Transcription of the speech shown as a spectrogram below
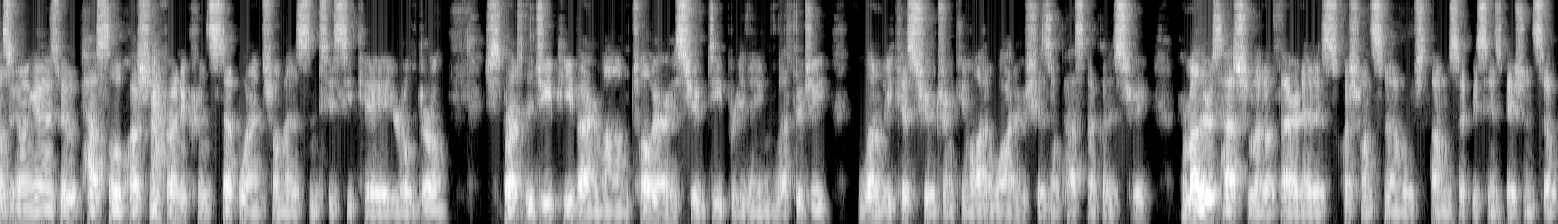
How's it going, guys? We have a past little question for endocrine step 1 internal medicine 2CK year old girl. She's brought to the GP by her mom, 12 hour history of deep breathing lethargy, one week history of drinking a lot of water. She has no past medical history. Her mother has Hashimoto thyroiditis. Question wants to know which thymus might be seen as patient. So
